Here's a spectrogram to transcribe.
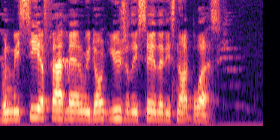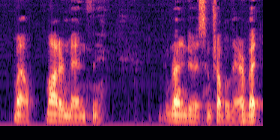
when we see a fat man, we don't usually say that he's not blessed. Well, modern men run into some trouble there. But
